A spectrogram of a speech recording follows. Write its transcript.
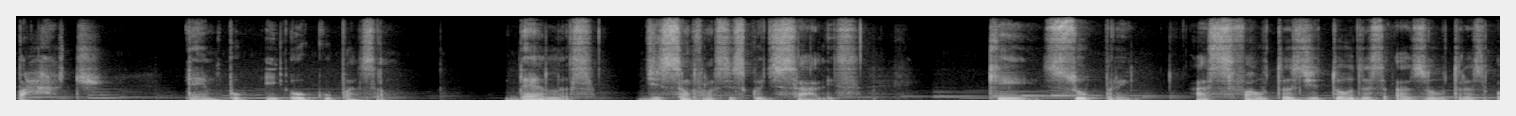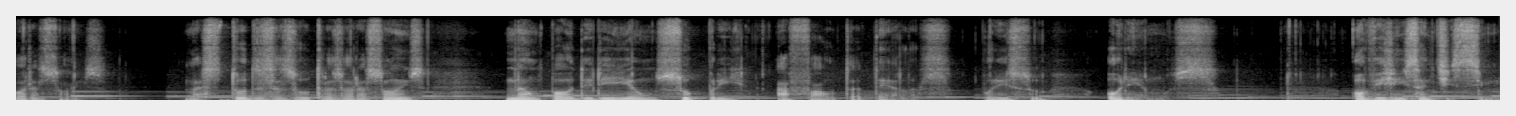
parte, tempo e ocupação. delas, de São Francisco de Sales, que suprem as faltas de todas as outras orações. Mas todas as outras orações não poderiam suprir a falta delas. Por isso, oremos. Ó Virgem Santíssima,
